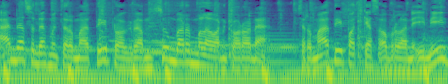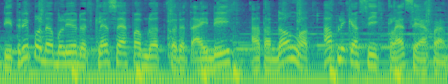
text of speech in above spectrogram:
Anda sudah mencermati program Sumber Melawan Corona. Cermati podcast obrolan ini di www.classfm.co.id atau download aplikasi Classy FM.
